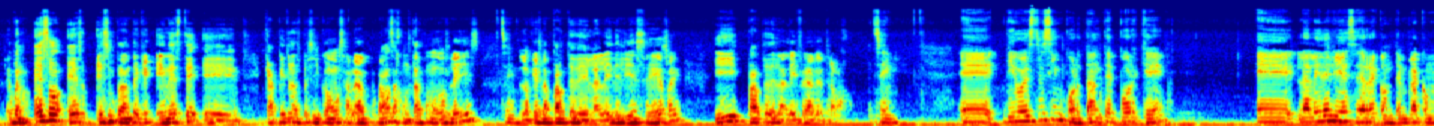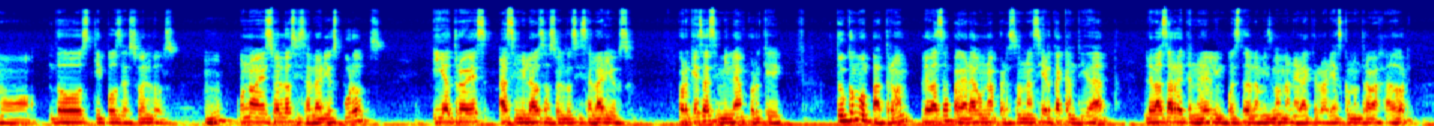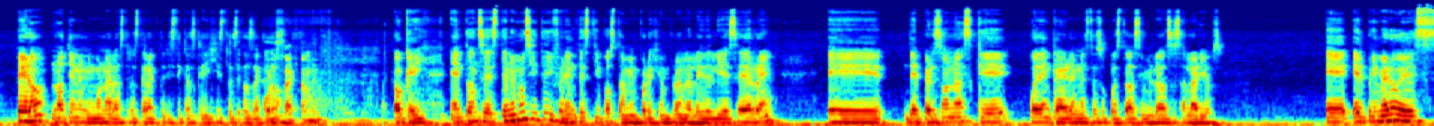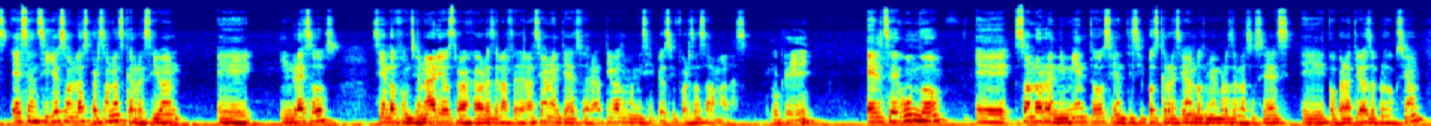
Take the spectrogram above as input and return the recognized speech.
Eh, bueno, eso es, es importante que en este eh, capítulo en específico vamos a hablar, vamos a juntar como dos leyes lo que es la parte de la ley del ISR y parte de la ley federal del trabajo. Sí. Eh, digo, esto es importante porque eh, la ley del ISR contempla como dos tipos de sueldos. Uno es sueldos y salarios puros y otro es asimilados a sueldos y salarios. ¿Por qué se asimilan? Porque tú como patrón le vas a pagar a una persona cierta cantidad le vas a retener el impuesto de la misma manera que lo harías con un trabajador, pero no tiene ninguna de las tres características que dijiste, ¿estás de acuerdo? Exactamente. Ok, entonces tenemos siete diferentes tipos también, por ejemplo, en la ley del ISR, eh, de personas que pueden caer en este supuesto de asimilados a salarios. Eh, el primero es, es sencillo, son las personas que reciban eh, ingresos siendo funcionarios, trabajadores de la federación, entidades federativas, municipios y fuerzas armadas. Ok. El segundo eh, son los rendimientos y anticipos que reciban los miembros de las sociedades cooperativas de producción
